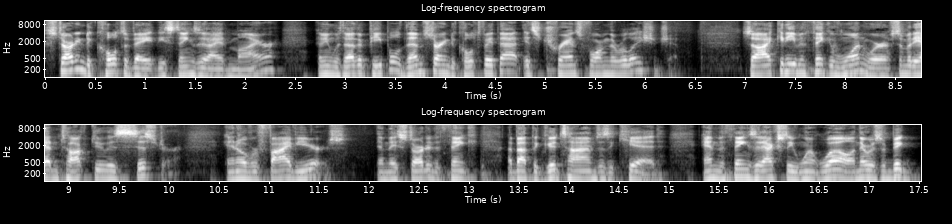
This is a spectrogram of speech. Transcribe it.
starting to cultivate these things that I admire. I mean, with other people, them starting to cultivate that, it's transformed the relationship. So I can even think of one where somebody hadn't talked to his sister in over five years. And they started to think about the good times as a kid and the things that actually went well. And there was a big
